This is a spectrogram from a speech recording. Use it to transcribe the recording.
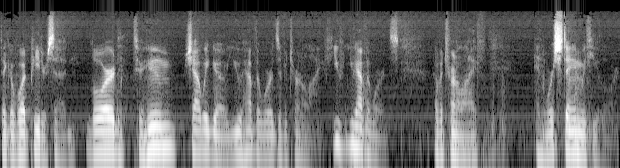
Think of what Peter said Lord, to whom shall we go? You have the words of eternal life. You, you have the words of eternal life. And we're staying with you, Lord.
